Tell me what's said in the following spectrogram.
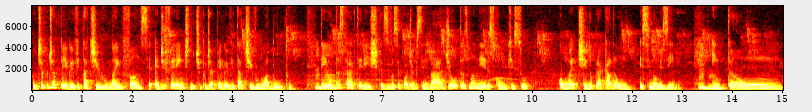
o tipo de apego evitativo na infância é diferente do tipo de apego evitativo no adulto. Uhum. Tem outras características e você pode observar de outras maneiras como que isso como é tido para cada um esse nomezinho. Uhum. Então,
